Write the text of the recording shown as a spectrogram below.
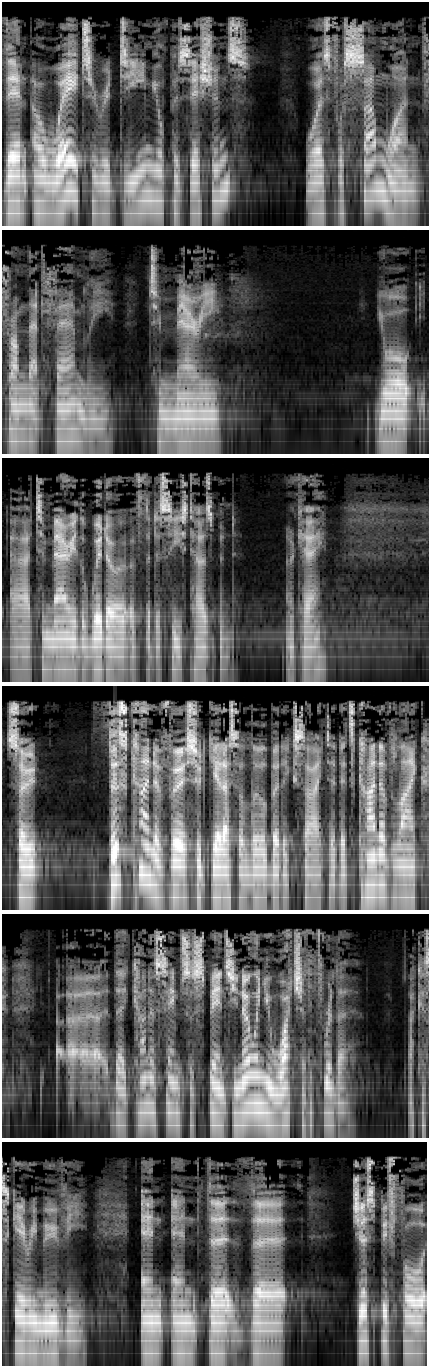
then a way to redeem your possessions was for someone from that family to marry your uh, to marry the widow of the deceased husband. Okay, so this kind of verse should get us a little bit excited. It's kind of like uh, that kind of same suspense. You know when you watch a thriller, like a scary movie, and and the the just before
